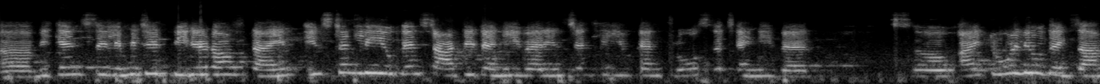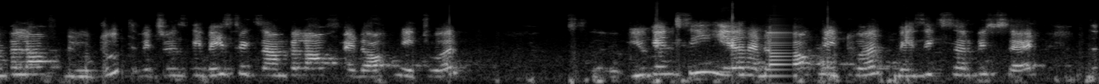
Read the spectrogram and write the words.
uh, we can say limited period of time. Instantly you can start it anywhere. Instantly you can close it anywhere. So I told you the example of Bluetooth, which is the best example of ad hoc network. You can see here ad hoc network basic service set. The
